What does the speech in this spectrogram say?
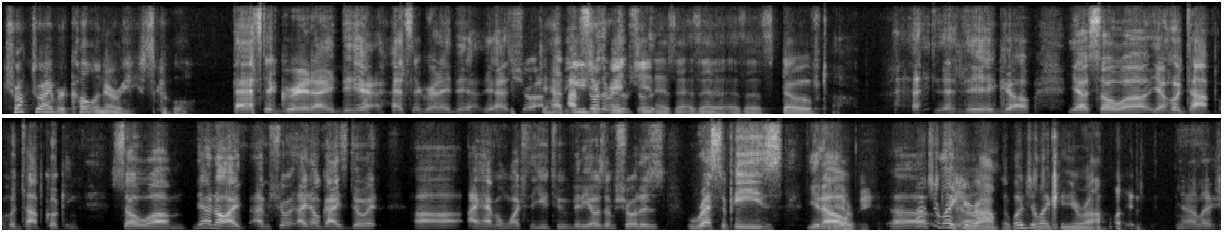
truck driver culinary school. That's a great idea. That's a great idea. Yeah, sure. You how to I'm use sure your. I'm sure engine as a as a as a stove top. there you go. Yeah. So uh, yeah, hood top, hood top cooking. So um, yeah, no, I I'm sure I know guys do it. Uh, I haven't watched the YouTube videos. I'm sure there's recipes. You know. Uh, How'd you like your know, omelet? What'd you like in your omelet? you know, like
